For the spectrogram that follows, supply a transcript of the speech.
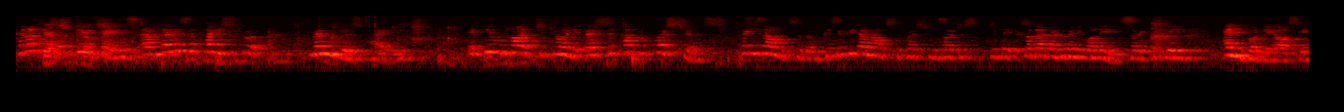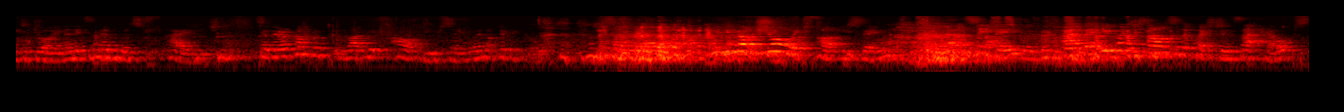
can I Yes, a few yes. things? Um, there is a Facebook members page. If you would like to join it, there's a couple of questions. Please answer them because if you don't answer the questions, I just delete because I don't know who anyone is. So it could be anybody asking to join, and it's a members page. So there are a couple of like which part you sing? They're not difficult. So uh, if you're not sure which part you sing, uh, CD. Uh, but if you could just answer the questions, that helps.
